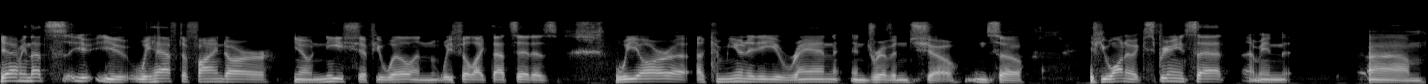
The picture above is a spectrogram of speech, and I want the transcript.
yeah, I mean that's you, you. We have to find our you know niche, if you will, and we feel like that's it. Is we are a, a community ran and driven show, and so if you want to experience that, I mean, um,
